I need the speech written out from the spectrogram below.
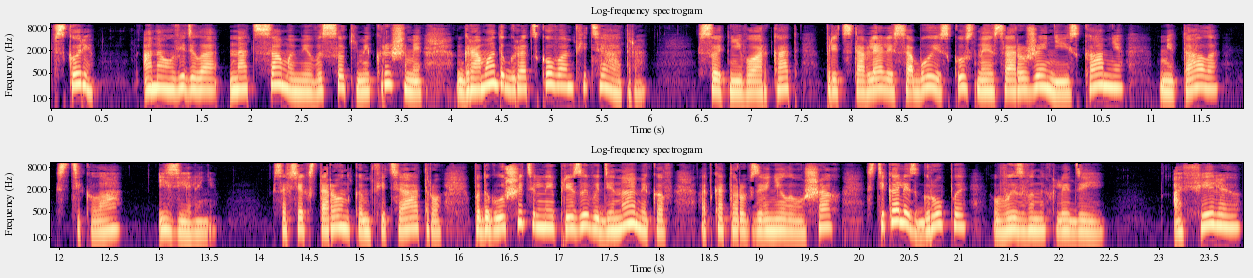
Вскоре она увидела над самыми высокими крышами громаду городского амфитеатра. Сотни его аркад представляли собой искусное сооружение из камня, металла, стекла и зелени. Со всех сторон к амфитеатру под оглушительные призывы динамиков, от которых звенело в ушах, стекались группы вызванных людей. Офелию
